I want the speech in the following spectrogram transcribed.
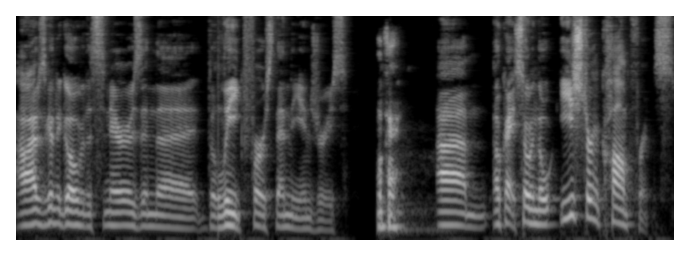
I was going to go over the scenarios in the the league first, then the injuries. okay. Um, okay, so in the Eastern Conference,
